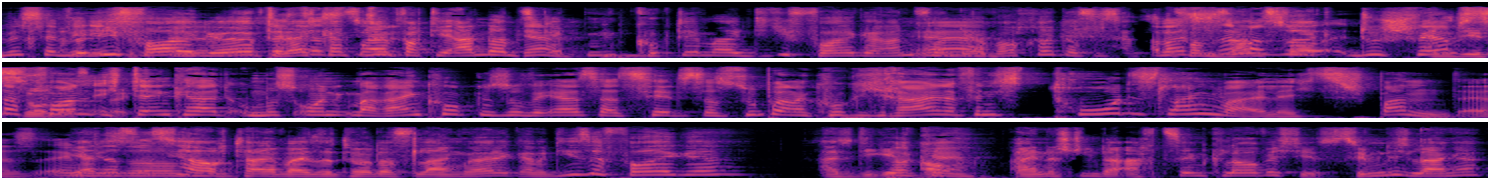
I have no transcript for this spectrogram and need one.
bist ja wie also die ich, Folge, also, das- vielleicht das- kannst du einfach die anderen ja. skippen. Guck dir mal die Folge an von Ja. der Woche. Das ist jetzt Aber es ist immer so, Samstag. du schwärmst die ist so davon, ich denke halt, muss unbedingt mal reingucken, so wie er es erzählt, ist das super, dann gucke ich rein, dann finde ich es todeslangweilig. Das ist spannend. Es ist Ja, das so, ist ja auch teilweise todeslangweilig, aber diese Folge, also die geht Okay. auch eine Stunde 18, glaube ich, die ist ziemlich lange,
